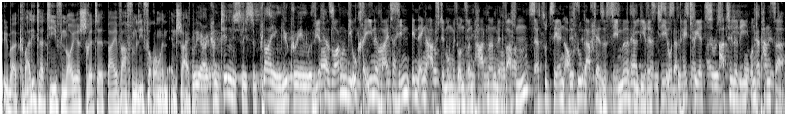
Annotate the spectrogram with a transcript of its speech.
über qualitativ neue Schritte bei Waffenlieferungen entscheiden. Wir versorgen die Ukraine weiterhin in enger Abstimmung mit unseren Partnern mit Waffen. Dazu zählen auch Flugabwehrsysteme wie Iris-T oder Patriots, Artillerie und Panzer,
